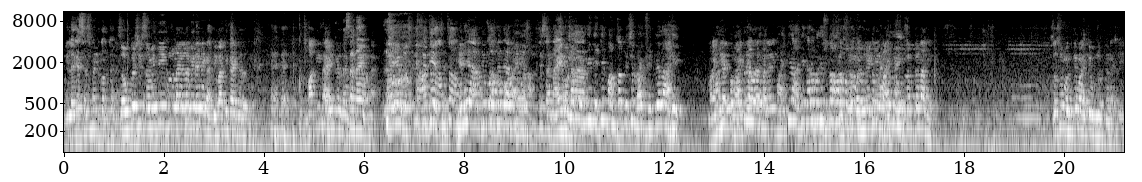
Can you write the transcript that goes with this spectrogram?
मी लगेच सस्पेंड करतो चौकशी समिती ब्लू लाईनला बिर्याणी खाते बाकी काय नाही करत तसं नाही होणार. तसं नाही होणार. त्याच्यापूर्वी देखील आमचा पेशंट बाहेर फेकलेला आहे. माहिती अधिकारामध्ये सुद्धा माहिती नाही. उपलब्ध नाही. ससून म्हणते माहिती उपलब्ध नाही.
